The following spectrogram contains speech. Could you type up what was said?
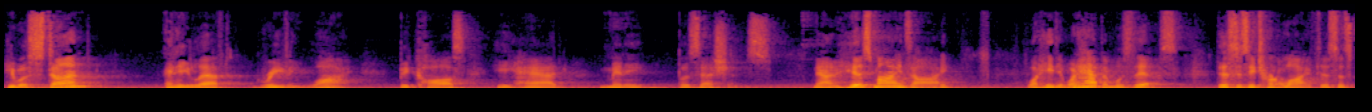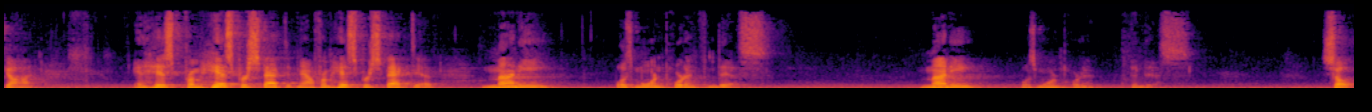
He was stunned and he left grieving. Why? Because he had many possessions. Now, in his mind's eye, what, he did, what happened was this this is eternal life, this is God. And his, from his perspective, now, from his perspective, money was more important than this. Money was more important than this. So,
